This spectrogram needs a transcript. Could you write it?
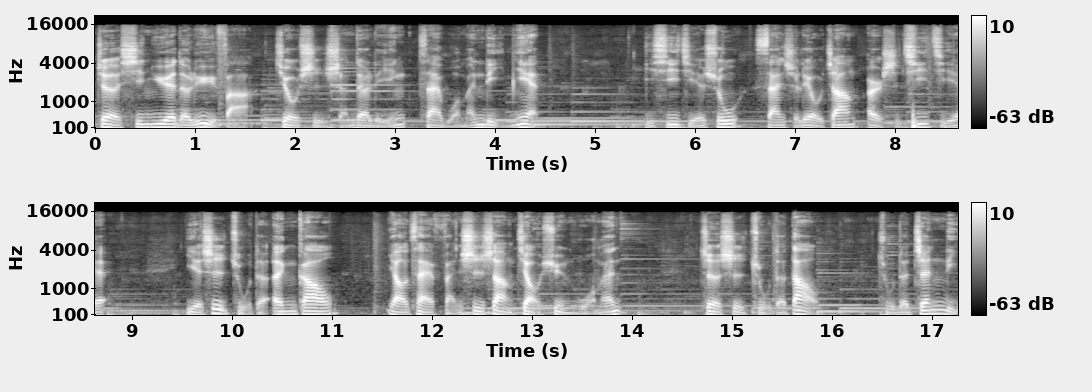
这新约的律法，就是神的灵在我们里面。以西结书三十六章二十七节，也是主的恩高，要在凡事上教训我们。这是主的道，主的真理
